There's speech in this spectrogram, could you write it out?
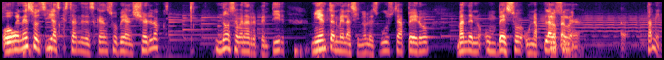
o en esos días que están de descanso, vean Sherlock no se van a arrepentir, miéntanmela si no les gusta, pero manden un beso, un aplauso. también.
